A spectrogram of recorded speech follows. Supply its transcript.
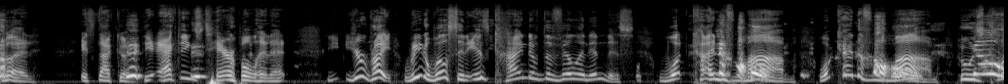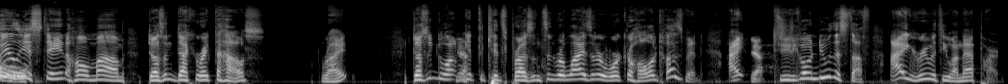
good. It's not good. The acting's terrible in it. You're right. Rita Wilson is kind of the villain in this. What kind of mom? What kind of No. mom who is No. clearly a stay-at-home mom doesn't decorate the house, right? Doesn't go out and get the kids presents and relies on her workaholic husband. I Yeah. to go and do this stuff. I agree with you on that part.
